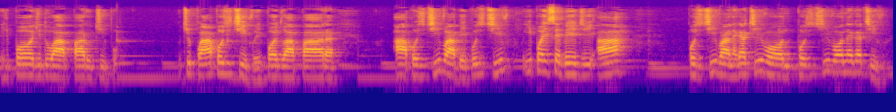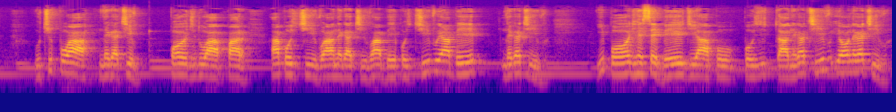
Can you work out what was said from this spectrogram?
ele pode doar para o tipo o tipo A positivo, ele pode doar para a positivo, AB positivo e pode receber de A positivo, A negativo, O positivo, O negativo. O tipo A negativo pode doar para A positivo, A negativo, AB positivo e AB negativo. E pode receber de A, positivo, A negativo e O negativo.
